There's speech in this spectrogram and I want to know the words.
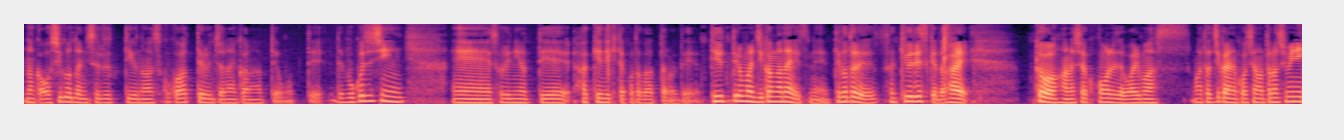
なんかお仕事にするっていうのはすごく合ってるんじゃないかなって思って。で、僕自身、えー、それによって発見できたことがあったので、って言ってる間に時間がないですね。ってことで、急ですけど、はい。今日はお話はここまでで終わります。また次回の更新をお楽しみに。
